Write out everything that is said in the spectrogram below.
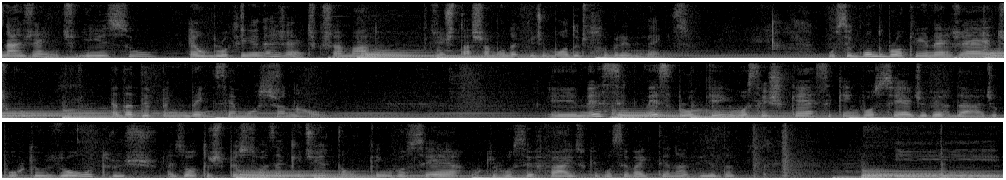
na gente. E isso é um bloqueio energético, chamado, a gente está chamando aqui de modo de sobrevivência. O segundo bloqueio energético é da dependência emocional. É, nesse, nesse bloqueio você esquece quem você é de verdade, porque os outros, as outras pessoas é que ditam quem você é, o que você faz, o que você vai ter na vida. E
